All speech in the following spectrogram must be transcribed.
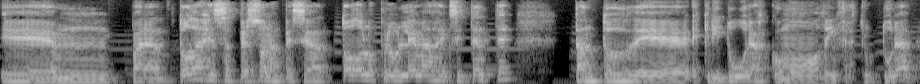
em, para todas esas personas, pese a todos los problemas existentes, tanto de escrituras como de infraestructura,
